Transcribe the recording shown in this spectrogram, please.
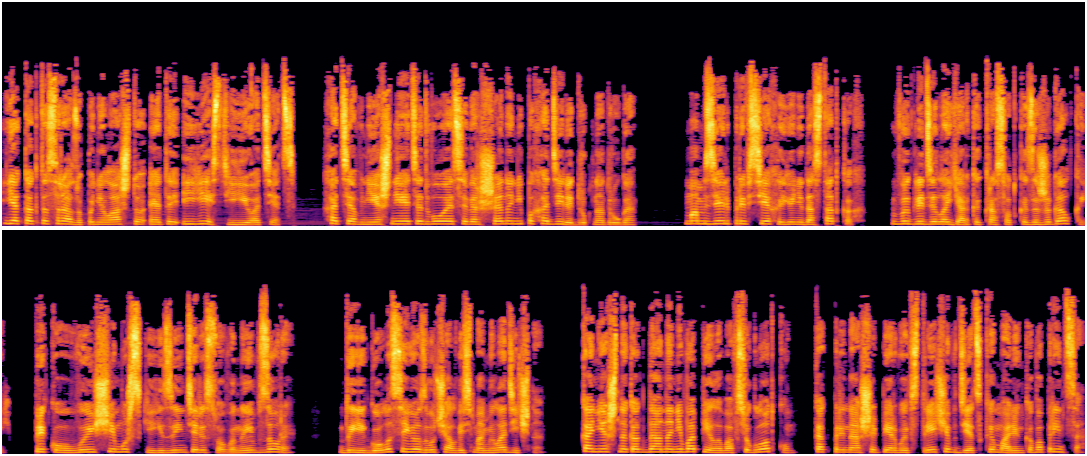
Я как-то сразу поняла, что это и есть ее отец, хотя внешне эти двое совершенно не походили друг на друга. Мамзель при всех ее недостатках выглядела яркой красоткой-зажигалкой, приковывающей мужские заинтересованные взоры. Да и голос ее звучал весьма мелодично. Конечно, когда она не вопила во всю глотку, как при нашей первой встрече в детской маленького принца.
